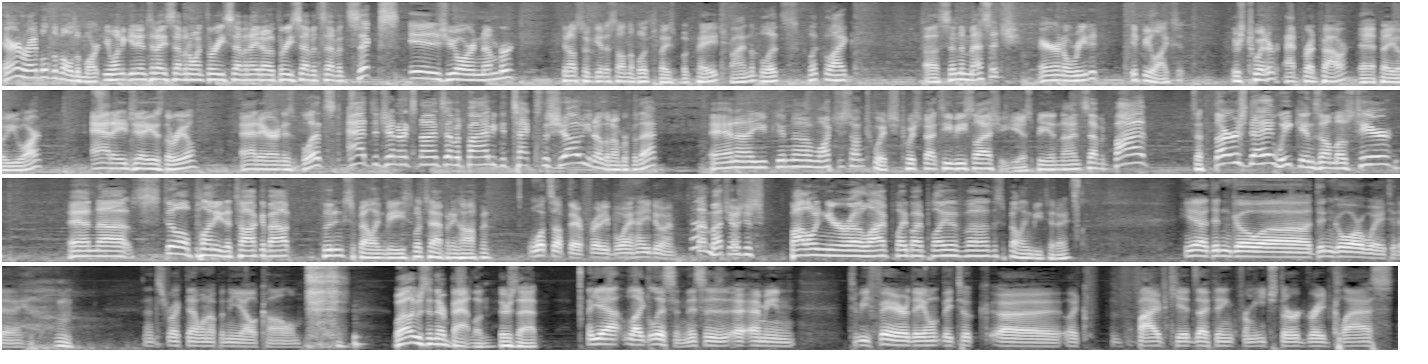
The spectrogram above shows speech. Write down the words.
Aaron Rabel, the Voldemort. You want to get in today? 713 780 3776 is your number. You can also get us on the Blitz Facebook page. Find the Blitz, click like, uh, send a message. Aaron will read it if he likes it. There's Twitter at Fred Faour, F A O U R. At AJ is the real. At Aaron is blitzed. At Degenerates975. You can text the show. You know the number for that. And uh, you can uh, watch us on Twitch, twitch.tv slash E ESPN975. It's a Thursday. Weekend's almost here. And uh, still plenty to talk about, including spelling bees. What's happening, Hoffman? What's up there, Freddie boy? How you doing? Not much. I was just following your uh, live play-by-play of uh, the spelling bee today. Yeah, it didn't go uh, didn't go our way today. Hmm. Let's strike that one up in the L column. Well, he was in there battling. There's that. yeah, like listen, this is I mean, to be fair, they don't they took uh, like five kids I think from each third grade class.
